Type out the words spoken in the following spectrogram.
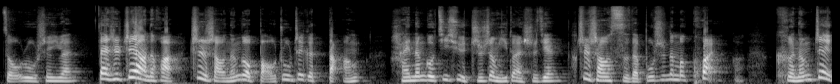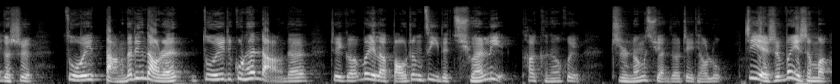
走入深渊，但是这样的话，至少能够保住这个党还能够继续执政一段时间，至少死的不是那么快啊。可能这个是作为党的领导人，作为这共产党的这个，为了保证自己的权利，他可能会只能选择这条路。这也是为什么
